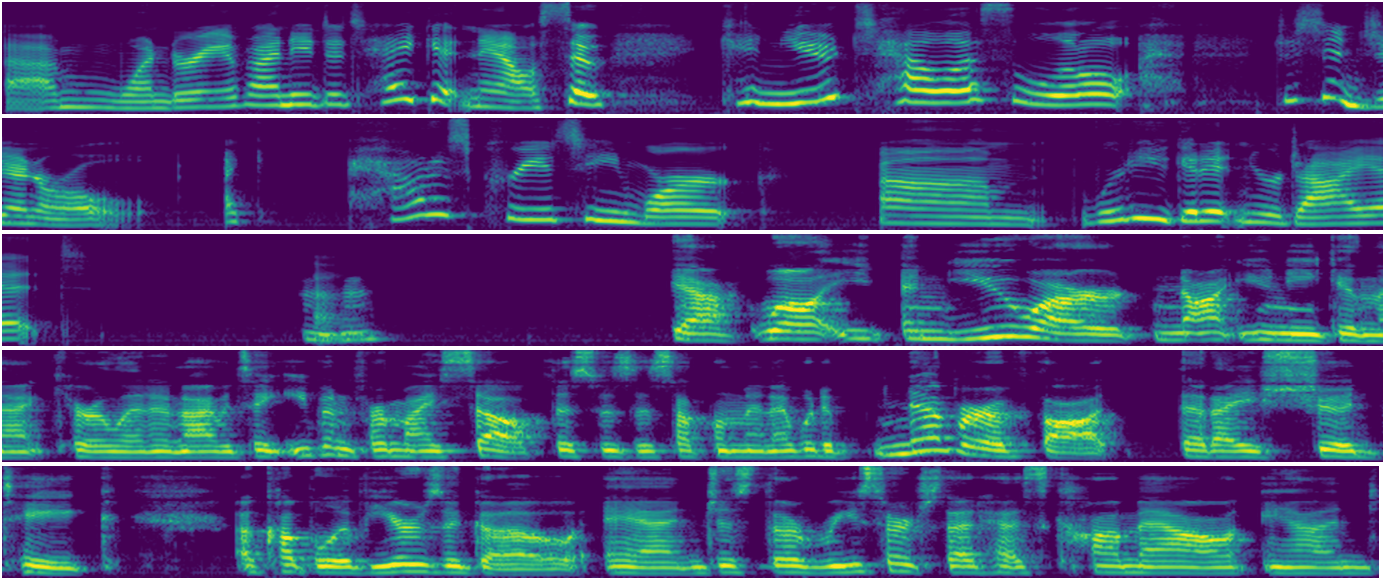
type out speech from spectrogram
I'm wondering if I need to take it now. So, can you tell us a little, just in general, like how does creatine work? Um, where do you get it in your diet? Mm-hmm. Um, yeah, well, and you are not unique in that, Carolyn. And I would say, even for myself, this was a supplement I would have never have thought that I should take a couple of years ago. And just the research that has come out and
